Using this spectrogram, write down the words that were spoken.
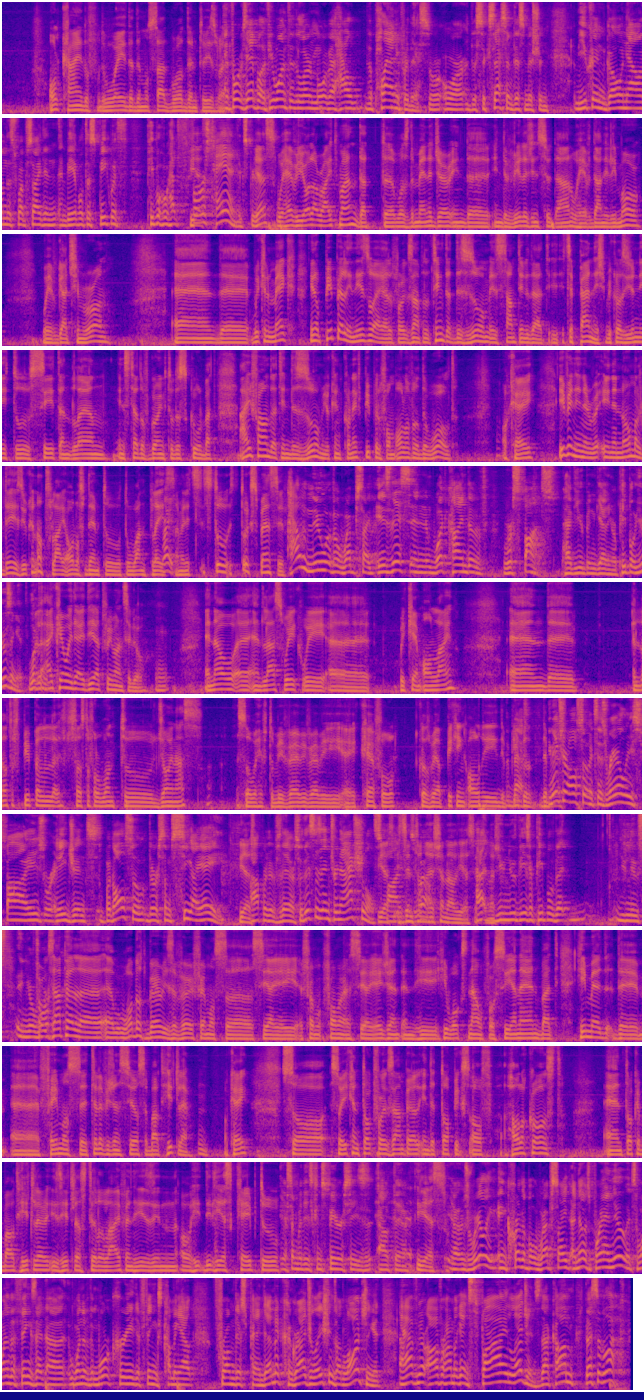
all kind of the way that the Mossad brought them to Israel. And for example, if you wanted to learn more about how the planning for this or, or the success of this mission, you can go now on this website and, and be able to speak with people who had firsthand yes. experience. Yes, we have Yola Reitman that uh, was the manager in the in the village in Sudan. We have Danny Limor, we have Gad Shimron, and uh, we can make you know people in israel for example think that the zoom is something that it's a punish because you need to sit and learn instead of going to the school. But i found that in the zoom you can connect people from all over the world okay? Even in a in a normal days you cannot fly all of them to to one place. Right. i mean it's it's too it's too expensive. How new of a website is this and what kind of response have you been getting or people using it well, i came with the idea three months ago. Mm -hmm. and now uh, and last week we uh, we came online and uh, a lot of people uh, first of all want to join us. So we have to be very very uh, careful because we are picking only the, the people. Best. The you mentioned also it's Israeli spies or agents, but also there are some CIA yes. operatives there. So this is international spies Yes, it's international. Well. Yes, international. you knew these are people that you knew in your For work? example, uh, uh, Robert Baer is a very famous uh, CIA, former CIA agent, and he, he works now for CNN, but he made the uh, famous uh, television series about Hitler. Mm. Okay, so so he can talk, for example, in the topics of Holocaust, and talk about Hitler. Is Hitler still alive and he's in, or he, did he escape to? Yeah, some of these conspiracies out there. Yes. You know, it was really incredible website. I know it's brand new. It's one of the things that, uh, one of the more creative things coming out from this pandemic. Congratulations on launching it. Avner Avraham again, spylegends.com. Best of luck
